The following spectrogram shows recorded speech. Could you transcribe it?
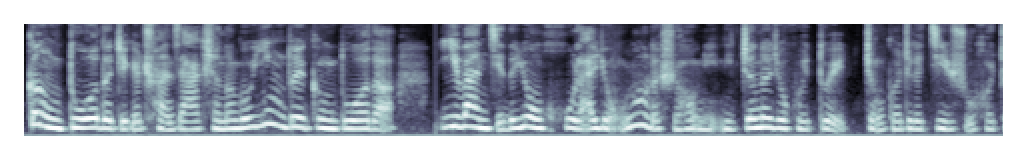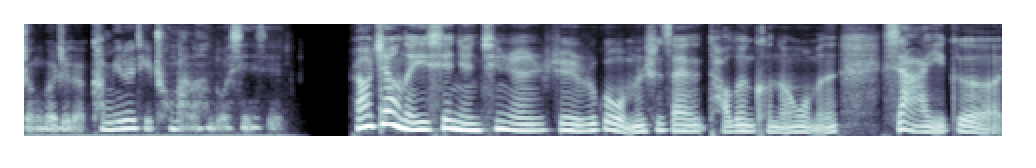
更多的这个 transaction，能够应对更多的亿万级的用户来涌入的时候，你你真的就会对整个这个技术和整个这个 community 充满了很多信心。然后这样的一些年轻人，就如果我们是在讨论可能我们下一个。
